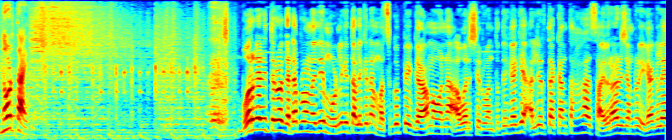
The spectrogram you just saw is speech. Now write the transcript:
ನೋಡ್ತಾ ಇದ್ದೀವಿ. ಬೋರ್ಗರಿತಿರುವ ಘಟಪ್ರಭಾ ನದಿ ಮೂಡ್ಲಿಗಿ ತಾಲೂಕಿನ ಮಸಗುಪ್ಪಿ ಗ್ರಾಮವನ್ನು ಆವರಿಸಿರುವಂಥದ್ದು. ಹೀಗಾಗಿ ಅಲ್ಲಿರ್ತಕ್ಕಂತಹ ಸಾವಿರಾರು ಜನರು ಈಗಾಗಲೇ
